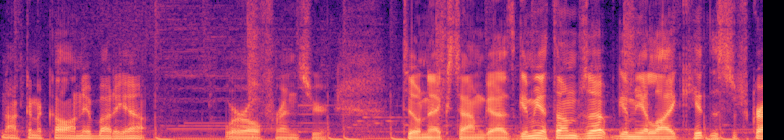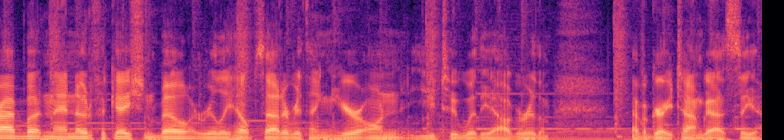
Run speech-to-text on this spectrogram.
Not going to call anybody out. We're all friends here. Till next time, guys, give me a thumbs up, give me a like, hit the subscribe button and notification bell. It really helps out everything here on YouTube with the algorithm. Have a great time, guys. See ya.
